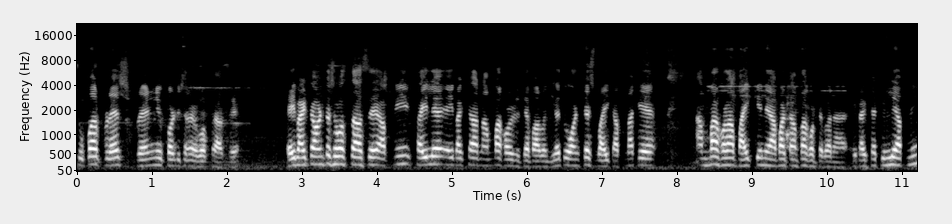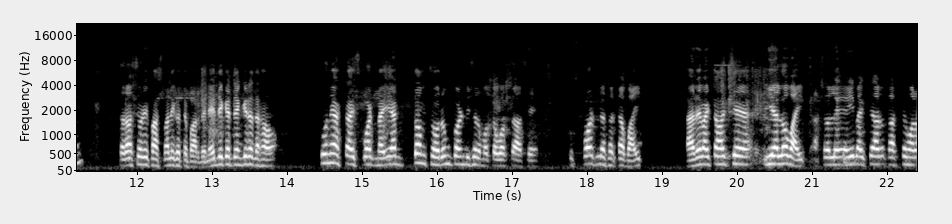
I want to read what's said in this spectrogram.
সুপার ফ্রেশ ব্র্যান্ড নিউ কন্ডিশনের অবস্থা আছে। এই বাইকটা অনটেস অবস্থা আছে। আপনি চাইলে এই বাইকটা নাম্বার করে নিতে পারবেন। যেহেতু অনটেস বাইক আপনাকে নাম্বার করা বাইক কিনে আবার ট্রান্সফার করতে পারেন। এই বাইকটা কিনলে আপনি সরাসরি ফার্স্ট মালিক হতে পারবেন। এইদিকে ট্যাঙ্কিটা দেখাও। কোনো একটা স্পট নাই, একদম শোরুম কন্ডিশনের মতো অবস্থা আছে। স্পটলেস একটা বাইক আর এই বাইকটা হচ্ছে ইয়েলো বাইক আসলে এই বাইকটার কাস্টমার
